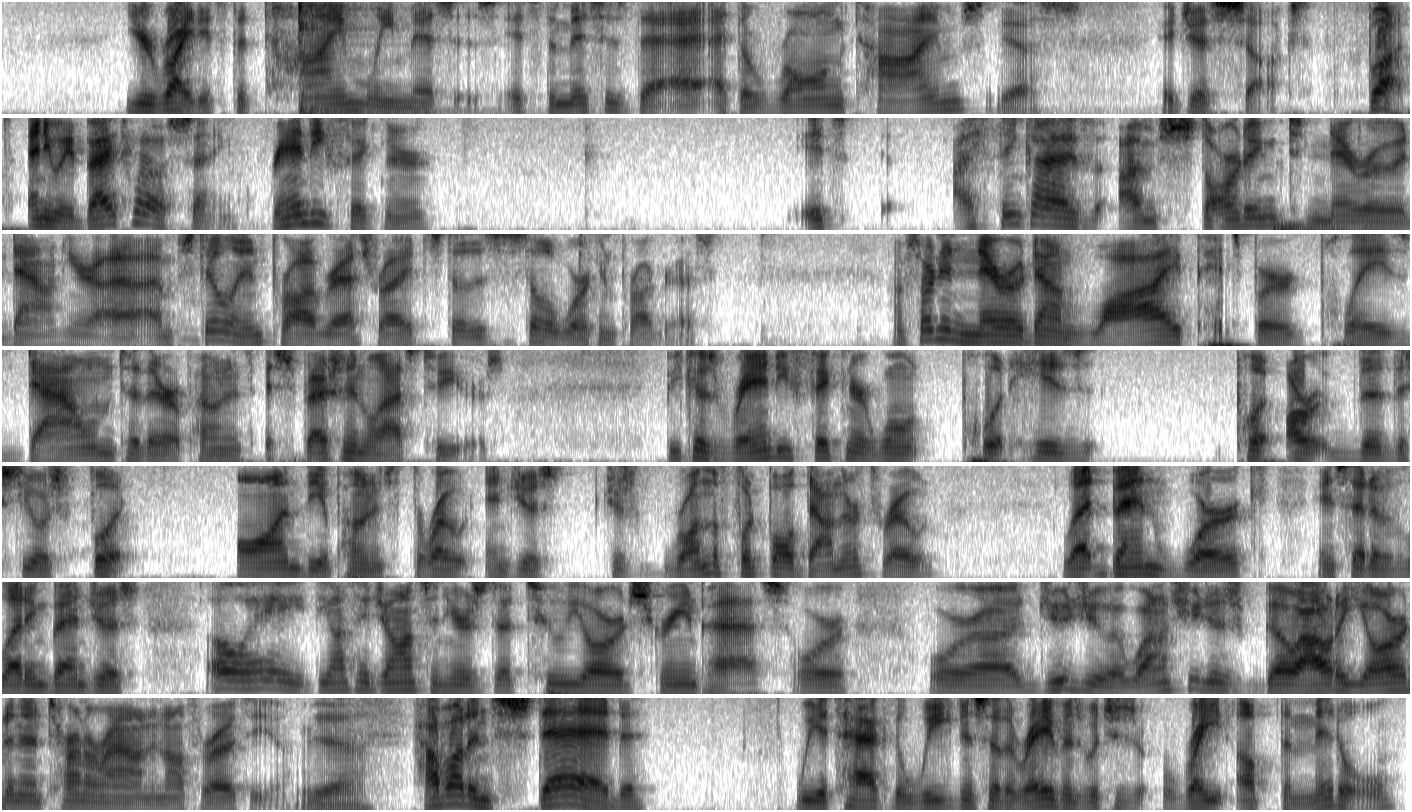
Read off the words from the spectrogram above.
you're right. It's the timely misses. It's the misses that at, at the wrong times. Yes. It just sucks. But anyway, back to what I was saying. Randy Fichtner. It's. I think I've. I'm starting to narrow it down here. I, I'm still in progress, right? Still, this is still a work in progress. I'm starting to narrow down why Pittsburgh plays down to their opponents, especially in the last two years, because Randy Fickner won't put his put our the the Steelers' foot on the opponent's throat and just just run the football down their throat. Let Ben work instead of letting Ben just, oh hey Diontae Johnson, here's the two yard screen pass, or or uh, Juju, why don't you just go out a yard and then turn around and I'll throw it to you. Yeah. How about instead we attack the weakness of the Ravens, which is right up the middle,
